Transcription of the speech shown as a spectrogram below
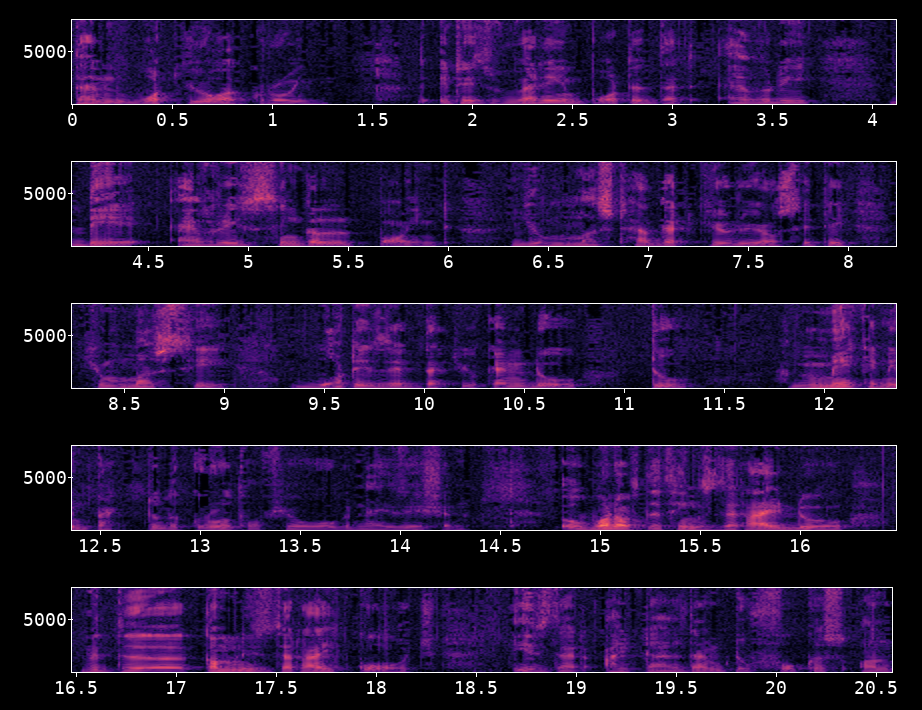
than what you are growing. It is very important that every day, every single point, you must have that curiosity. You must see what is it that you can do to make an impact to the growth of your organization. Uh, one of the things that I do with the companies that I coach is that I tell them to focus on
